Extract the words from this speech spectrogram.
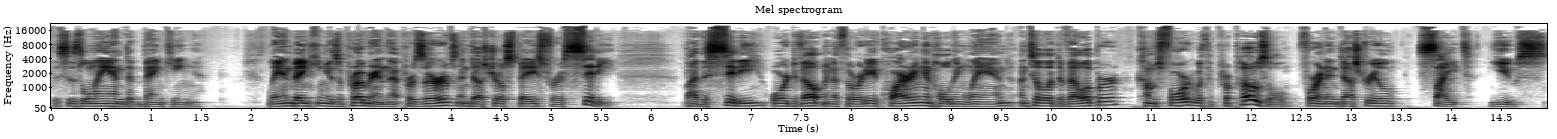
This is land banking. Land banking is a program that preserves industrial space for a city by the city or development authority acquiring and holding land until a developer comes forward with a proposal for an industrial site use.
